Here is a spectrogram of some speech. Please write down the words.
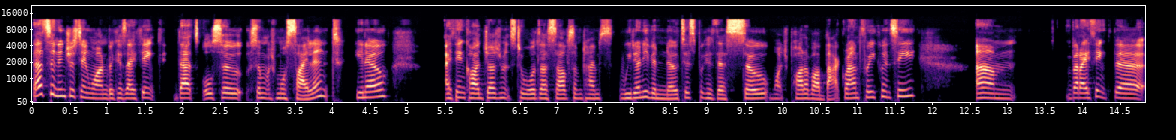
that's an interesting one because i think that's also so much more silent you know? I think our judgments towards ourselves sometimes we don't even notice because they're so much part of our background frequency. Um but i think the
